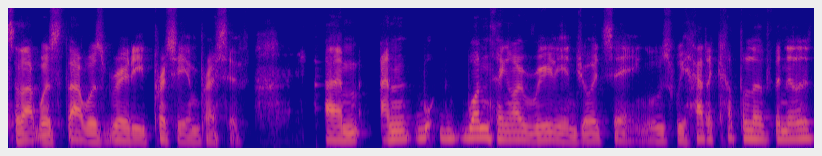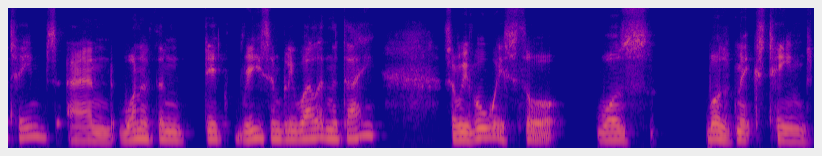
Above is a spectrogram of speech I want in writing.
So that was that was really pretty impressive. Um, and w- one thing I really enjoyed seeing was we had a couple of vanilla teams, and one of them did reasonably well in the day. So we've always thought was was mixed teams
